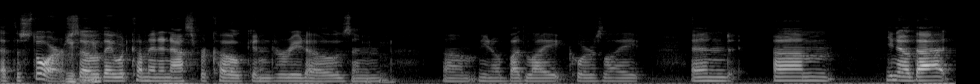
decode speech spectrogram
at the store. Mm-hmm. So they would come in and ask for Coke and Doritos and, Mm-hmm. um, you know, Bud Light, Coors Light. And, um, you know, that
